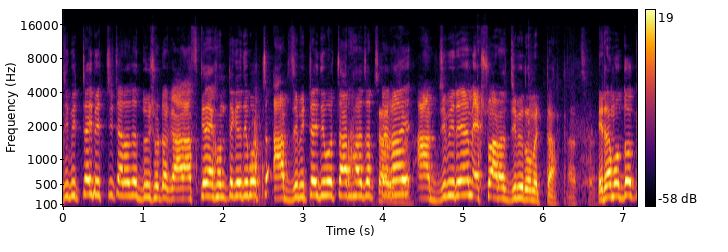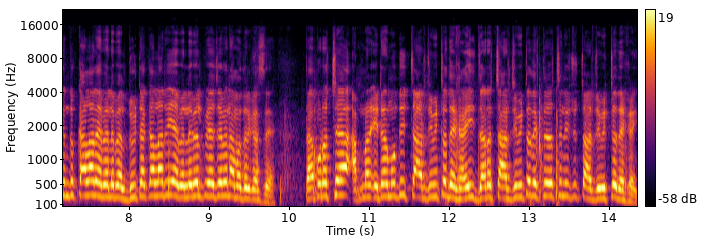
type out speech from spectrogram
জিবিটাই বেচছি চার হাজার দুইশো টাকা। আর আজকে এখন থেকে দিব আট জিবিটাই দিব চার হাজার টাকায় আট জিবি র্যাম একশো আঠাশ জিবি রোমেরটা আচ্ছা। এটার মধ্যেও কিন্তু কালার অ্যাভেলেবেল দুইটা কালারই অ্যাভেলেবেল পেয়ে যাবেন আমাদের কাছে। তারপর হচ্ছে আপনার এটার মধ্যেই চার জিবিটা দেখাই। যারা চার জিবিটা দেখতে যাচ্ছেন একটু চার জিবিটা দেখাই।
